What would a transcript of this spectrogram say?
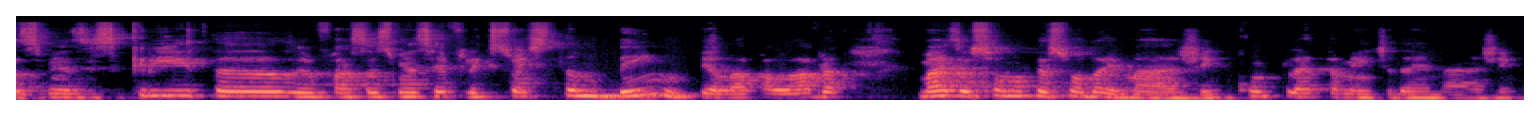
as minhas escritas, eu faço as minhas reflexões também pela palavra, mas eu sou uma pessoa da imagem, completamente da imagem.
